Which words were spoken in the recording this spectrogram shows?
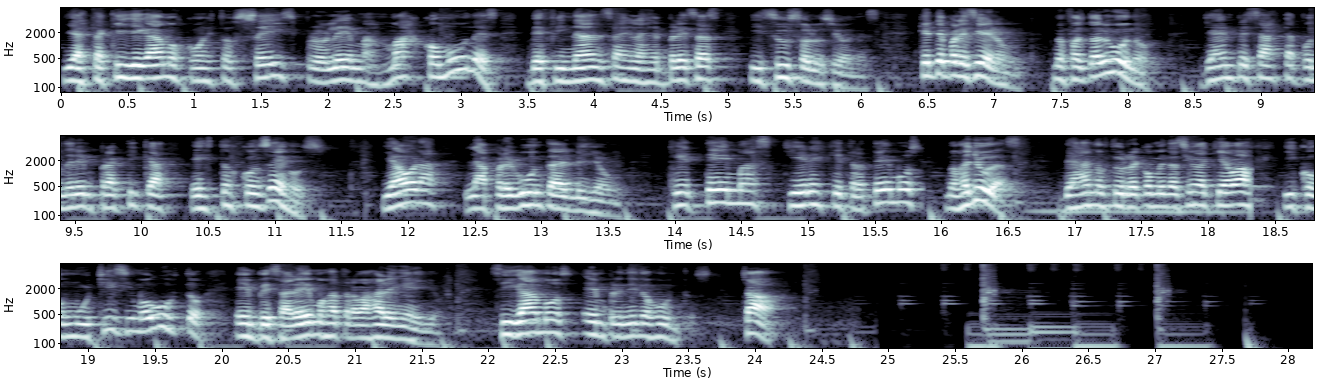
Y hasta aquí llegamos con estos seis problemas más comunes de finanzas en las empresas y sus soluciones. ¿Qué te parecieron? ¿Nos faltó alguno? ¿Ya empezaste a poner en práctica estos consejos? Y ahora la pregunta del millón. ¿Qué temas quieres que tratemos? ¿Nos ayudas? Déjanos tu recomendación aquí abajo y con muchísimo gusto empezaremos a trabajar en ello. Sigamos emprendiendo juntos. Chao.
